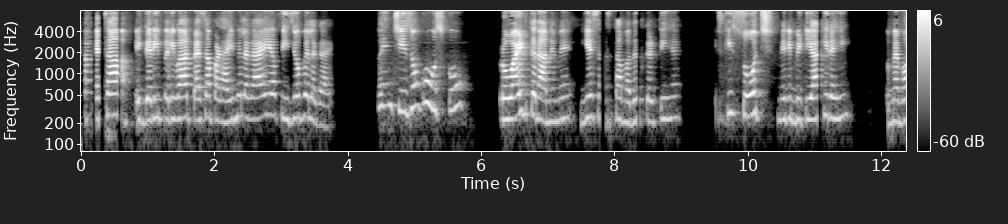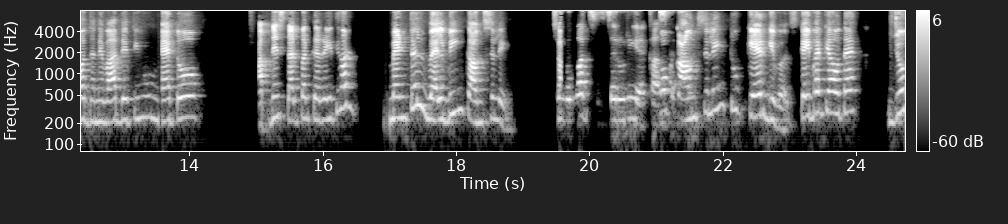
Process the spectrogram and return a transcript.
पैसा एक गरीब परिवार पैसा पढ़ाई में लगाए या फिजियो पे लगाए तो इन चीज़ों को उसको प्रोवाइड कराने में ये संस्था मदद करती है। इसकी सोच मेरी बिटिया की रही तो मैं बहुत धन्यवाद देती हूँ। मैं तो अपने स्तर पर कर रही थी और मेंटल वेलबींग काउंसलिंग बहुत ज़रूरी है तो काउंसलिंग टू केयर गिवर्स कई बार क्या होता है जो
